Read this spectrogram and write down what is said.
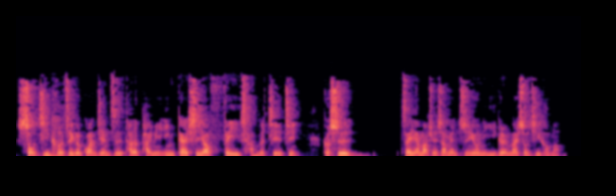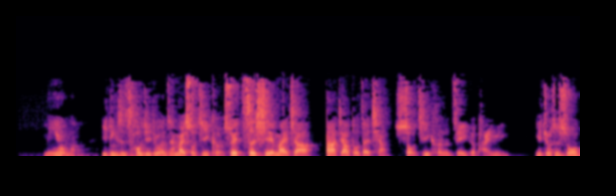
手机壳这个关键字，它的排名应该是要非常的接近。可是，在亚马逊上面，只有你一个人卖手机壳吗？没有嘛，一定是超级多人在卖手机壳，所以这些卖家大家都在抢手机壳的这一个排名。也就是说，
